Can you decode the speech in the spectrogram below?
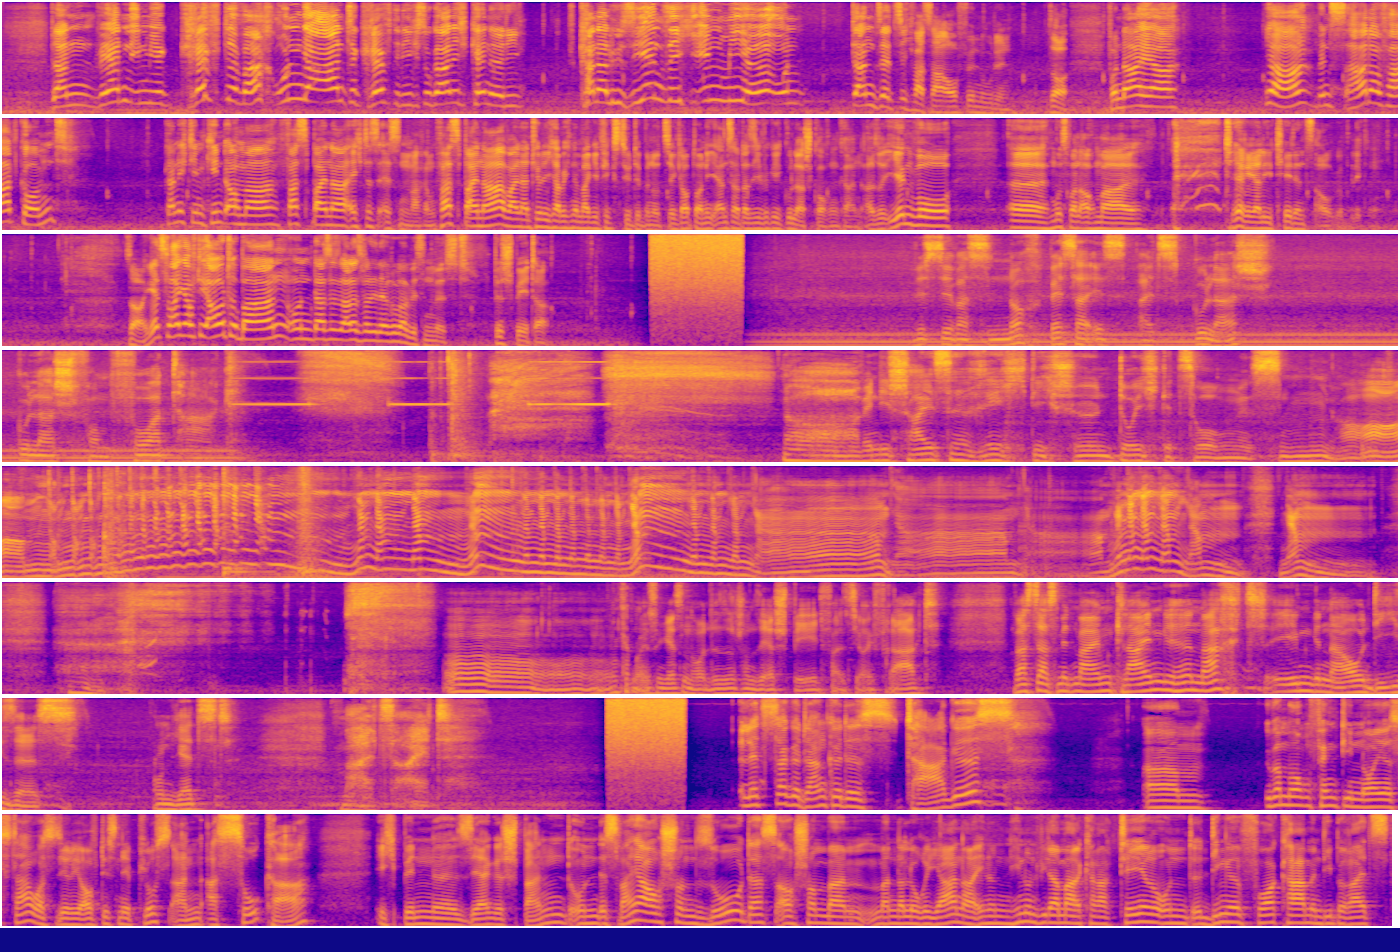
Dann werden in mir Kräfte wach, ungeahnte Kräfte, die ich so gar nicht kenne. Die kanalisieren sich in mir und dann setze ich Wasser auf für Nudeln. So, von daher ja, wenn es hart auf hart kommt, kann ich dem Kind auch mal fast beinahe echtes Essen machen. Fast beinahe, weil natürlich habe ich eine Magifix-Tüte benutzt. Ihr glaubt doch nicht ernsthaft, dass ich wirklich Gulasch kochen kann. Also irgendwo äh, muss man auch mal der Realität ins Auge blicken. So, jetzt fahre ich auf die Autobahn und das ist alles, was ihr darüber wissen müsst. Bis später. Wisst ihr, was noch besser ist als Gulasch? Gulasch vom Vortag. Oh, wenn die Scheiße richtig schön durchgezogen ist. Oh, ich habe noch nichts gegessen heute, es ist schon sehr spät, falls ihr euch fragt, was das mit meinem kleinen Gehirn macht. Eben genau dieses. Und jetzt Mahlzeit. Letzter Gedanke des Tages. Ähm, übermorgen fängt die neue Star Wars Serie auf Disney Plus an, Ahsoka Ich bin äh, sehr gespannt und es war ja auch schon so, dass auch schon beim Mandalorianer hin, und wieder mal Charaktere und äh, Dinge vorkamen, die bereits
